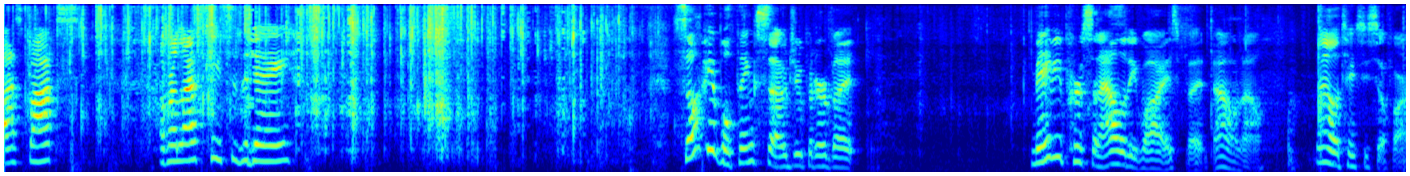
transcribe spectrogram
last box of our last piece of the day. Some people think so, Jupiter, but maybe personality wise, but I don't know. Well, it takes you so far.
